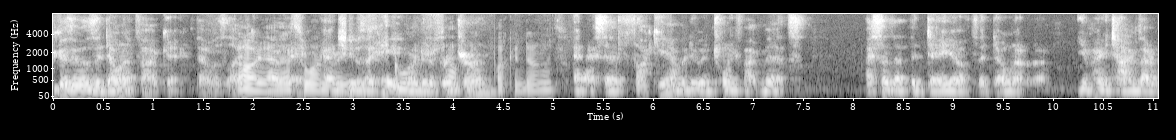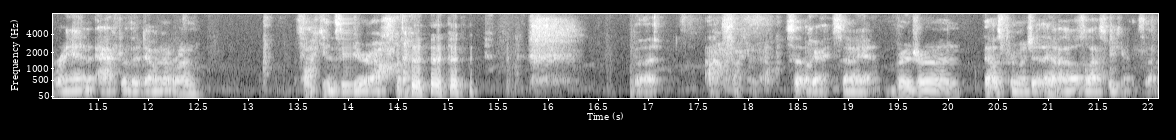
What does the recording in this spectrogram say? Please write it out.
Because- it was the donut 5K. That was like, Oh yeah, that's the one where And she was like, "Hey, you want to do a yourself bridge run?" fucking donuts. And I said, "Fuck yeah, I'm gonna do it in 25 minutes." I said that the day of the donut run. You know how many times I ran after the donut run? Fucking zero. but I don't fucking know. So okay, so yeah, bridge run. That was pretty much it. Yeah, that was last weekend. So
